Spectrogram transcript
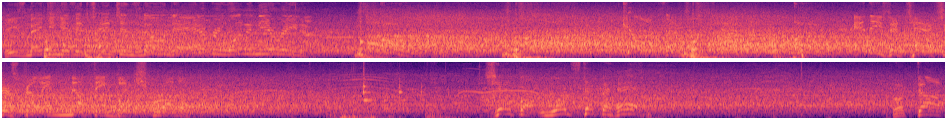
He's making his intentions known to everyone in the arena. And these attacks are spelling nothing but trouble. Ciampa one step ahead. Hooked up.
